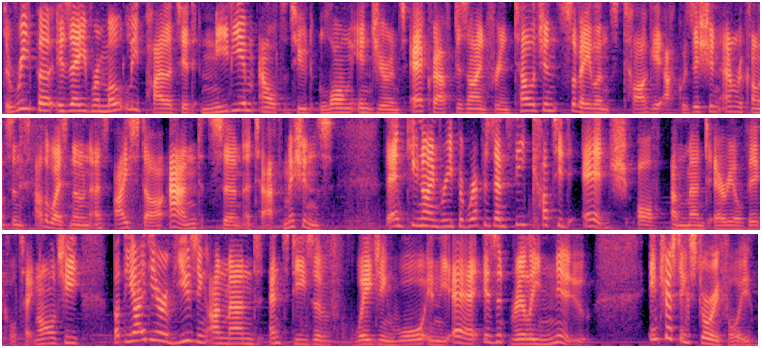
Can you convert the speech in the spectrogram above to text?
The Reaper is a remotely piloted, medium altitude, long endurance aircraft designed for intelligence, surveillance, target acquisition, and reconnaissance, otherwise known as ISTAR, and certain attack missions. The MQ-9 Reaper represents the cutting edge of unmanned aerial vehicle technology, but the idea of using unmanned entities of waging war in the air isn't really new. Interesting story for you.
